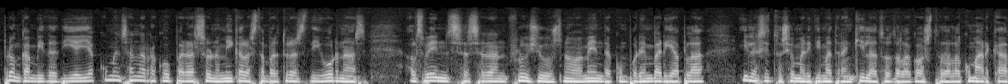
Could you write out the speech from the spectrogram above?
però en canvi de dia ja començant a recuperar-se una mica les temperatures diurnes. Els vents seran fluixos novament de component variable i la situació marítima tranquil·la a tota la costa de la comarca.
